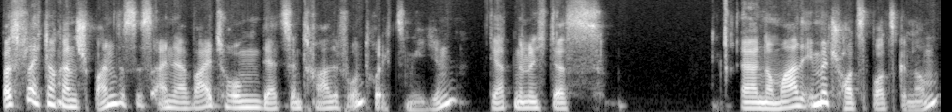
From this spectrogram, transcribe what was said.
Was vielleicht noch ganz spannend ist, ist eine Erweiterung der Zentrale für Unterrichtsmedien. Die hat nämlich das äh, normale Image-Hotspots genommen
